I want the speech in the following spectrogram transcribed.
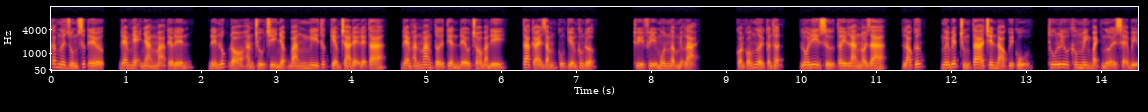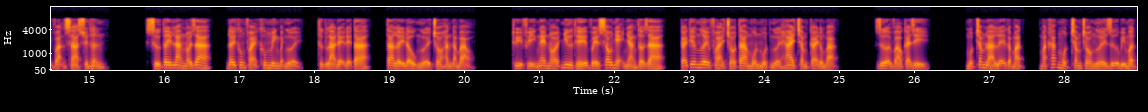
các ngươi dùng sức đều, đem nhẹ nhàng mã kêu đến đến lúc đó hắn chủ trì nhập bang nghi thức kiểm tra đệ đệ ta, đem hắn mang tới tiền đều cho bàn đi, ta cái rắm cũng kiếm không được. Thủy phỉ môn ngậm miệng lại. Còn có người cẩn thận, lôi đi sử tây lang nói ra, lao cức, ngươi biết chúng ta trên đảo quy củ, thu lưu không minh bạch người sẽ bị vạn xà xuyên thân. Sử tây lang nói ra, đây không phải không minh bạch người, thực là đệ đệ ta ta lấy đầu người cho hắn đảm bảo. Thủy phỉ nghe nói như thế về sau nhẹ nhàng thở ra cái kia ngươi phải cho ta môn một người hai trăm cái đồng bạc. Dựa vào cái gì? Một trăm là lễ gặp mặt mặt khác một trăm cho ngươi giữ bí mật.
